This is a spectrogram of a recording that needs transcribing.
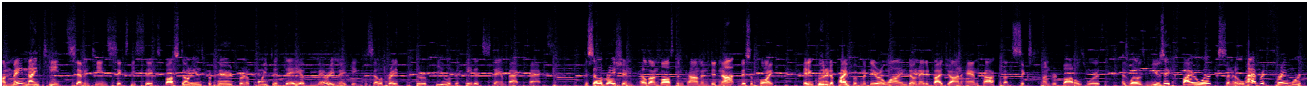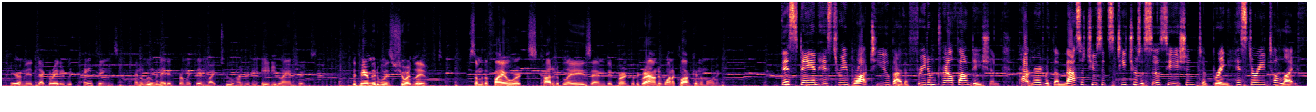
On May 19, 1766, Bostonians prepared for an appointed day of merrymaking to celebrate the repeal of the hated Stamp Act tax. The celebration, held on Boston Common, did not disappoint. It included a pipe of Madeira wine donated by John Hancock, about 600 bottles worth, as well as music, fireworks, and an elaborate framework pyramid decorated with paintings and illuminated from within by 280 lanterns. The pyramid was short lived. Some of the fireworks caught it ablaze and it burnt to the ground at 1 o'clock in the morning. This Day in History brought to you by the Freedom Trail Foundation, partnered with the Massachusetts Teachers Association to bring history to life.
